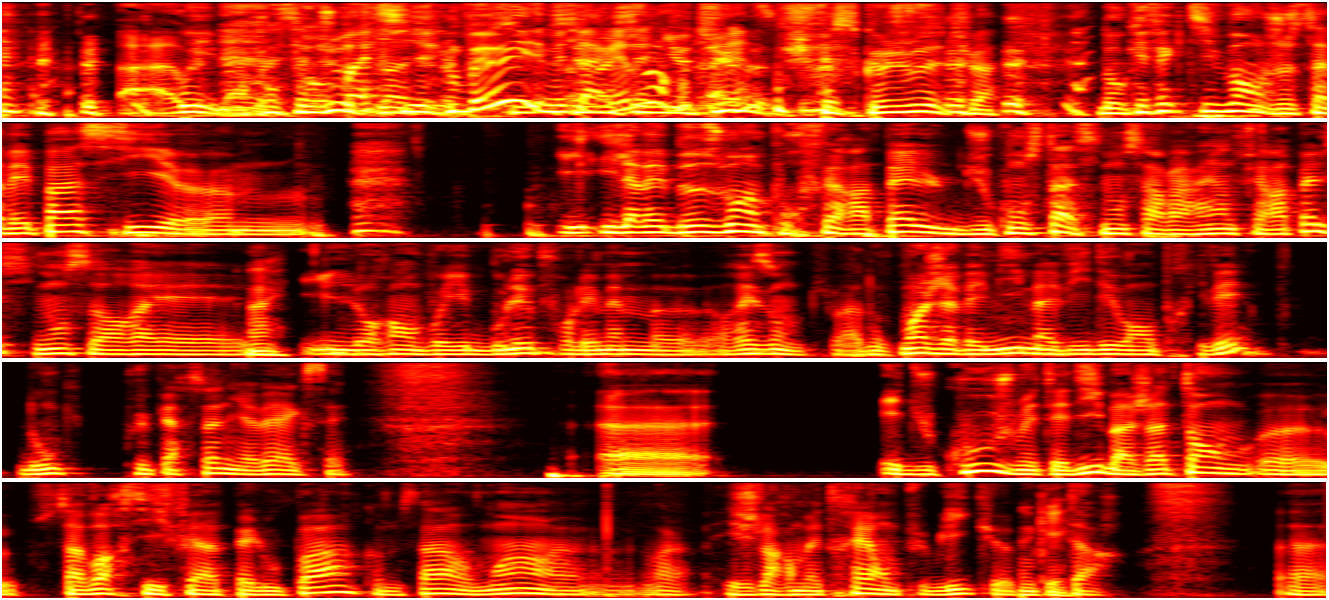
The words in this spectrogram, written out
Ah oui, bah après c'est le jeu. pas Oui, mais C'est t'as raison. chaîne YouTube, je fais ce que je veux, tu vois. Donc effectivement, je savais pas si euh, il, avait besoin pour faire appel du constat, sinon ça servait à rien de faire appel, sinon ça aurait, Ouais. il l'aurait envoyé bouler pour les mêmes euh, raisons, tu vois. Donc moi j'avais mis ma vidéo en privé, donc plus personne n'y avait accès. Euh, et du coup, je m'étais dit, bah j'attends euh, savoir s'il fait appel ou pas, comme ça au moins, euh, voilà. Et je la remettrai en public euh, plus tard. Euh,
